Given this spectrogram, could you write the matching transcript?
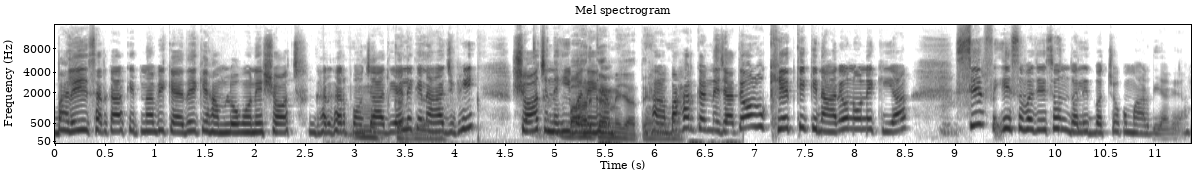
भले ही सरकार कितना भी कह दे कि हम लोगों ने शौच घर घर पहुँचा दिया लेकिन आज भी शौच नहीं बने हैं। हाँ बाहर करने जाते हैं और वो खेत के किनारे उन्होंने किया। सिर्फ़ इस वजह से उन दलित बच्चों को मार दिया गया।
